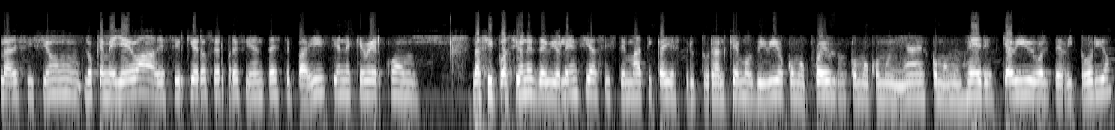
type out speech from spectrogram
La decisión, lo que me lleva a decir quiero ser presidente de este país, tiene que ver con las situaciones de violencia sistemática y estructural que hemos vivido como pueblo, como comunidades, como mujeres, que ha vivido el territorio.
